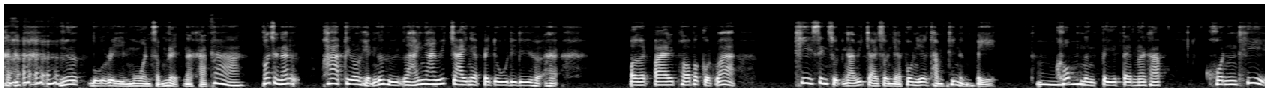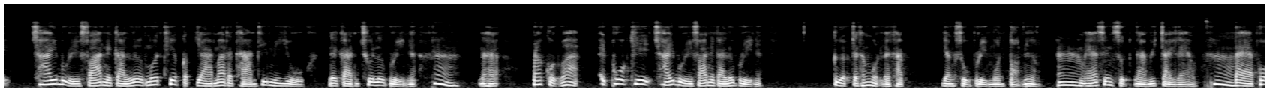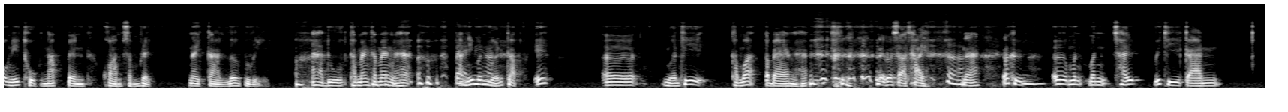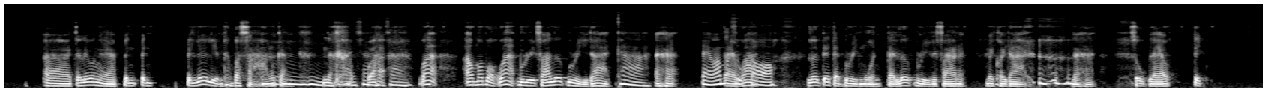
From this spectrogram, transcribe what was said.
เลิกบุหรี่มวลสำเร็จนะครับค่ะเพราะฉะนั้นภาพที่เราเห็นก็คือหลายงานวิจัยเนี่ยไปดูดีๆเหอะฮะเปิดไปพอปรากฏว่าที่สิ้นสุดงานวิจัยส่วนใหญ่พวกนี้จะทำที่หนึ่งปีอืมครบหนึ่งปีเต็มนะครับ คนที่ใช้บุหรี่ไฟฟ้าในการเลิกเมื่อเทียบกับยามาตรฐานที่มีอยู่ในการช่วยเลิกบุหรี่เนี่ยค่ะนะฮะปรากฏว่า ไอ้พวกที่ใช้บุหรี่ไฟฟ้าในการเลิกบุหรี่เนี่ย เกือบจะทั้งหมดเลยครับ ยังสูบบุหรี่มวลต่อเนื่องอ้าวแม้สิ้นสุดงานวิจัยแล้วค่ะแต่พวกนี้ถูกนับเป็นความสำเร็จในการเลิกบุหรี่อะอ่าดูทำแม่งทำแม่งนะฮะแปลกอันนี้มันดีค่ะเหมือนกับ เอ๊ะเออเหมือนที่คำว่าตะแบงนะฮะในภาษาไทยค่ะนะ ก็คือ เออมันมันใช้วิธีการอ่าจะเรียกว่าไงอะเป็นเป็น เป็นเล่ห์เหลี่ยมทางภาษาแล้วกันอืมอืมนะครับใช่ว่าใช่ว่าเอามาบอกว่าบุหรี่ฟ้าเลิกบุหรี่ได้ค่ะนะฮะแต่ว่ามาแต่สูบว่าต่อเลิกได้แต่บุหรี่มวลแต่เลิกบุหรี่ไฟฟ้าเนี่ยไม่ค่อยได้นะฮะสูบแล้วติด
